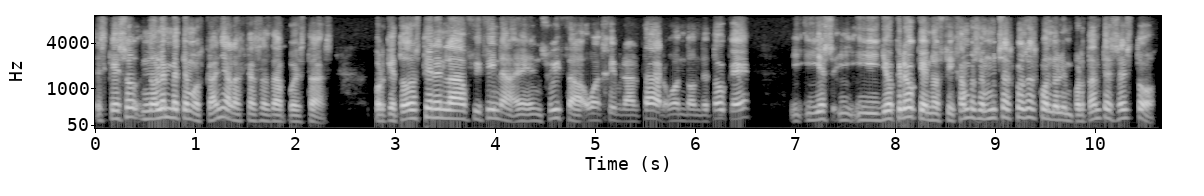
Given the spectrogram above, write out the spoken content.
Es que eso no le metemos caña a las casas de apuestas, porque todos tienen la oficina en Suiza o en Gibraltar o en donde toque y, es, y, yo creo que nos fijamos en muchas cosas cuando lo importante es esto.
